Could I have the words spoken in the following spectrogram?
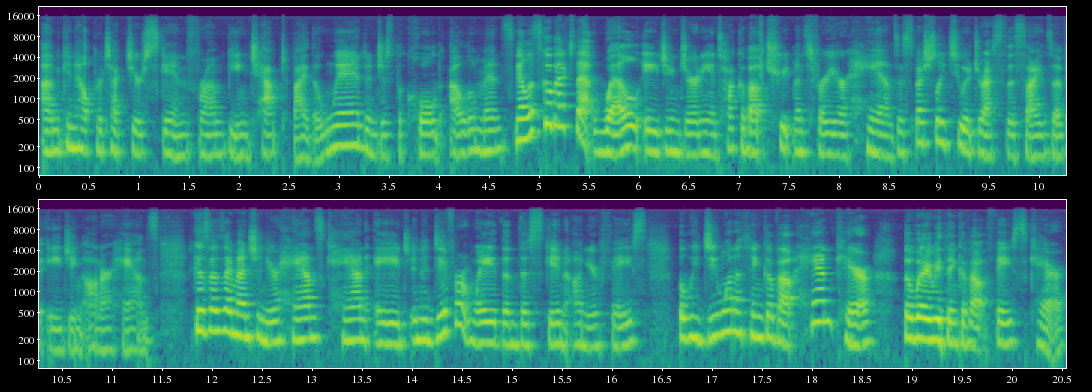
Um, it can help protect your skin from being chapped by the wind and just the cold elements. Now let's go back to that well aging journey and talk about treatments for your hands, especially to address the signs of aging on our hands. Because as I mentioned, mentioned, your hands can age in a different way than the skin on your face, but we do want to think about hand care the way we think about face care.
